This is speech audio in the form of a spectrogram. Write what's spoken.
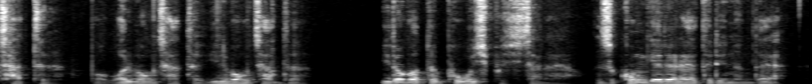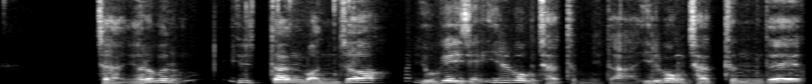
차트, 뭐 월봉 차트, 일봉 차트 이런 것들 보고 싶으시잖아요. 그래서 공개를 해 드리는데 자, 여러분 일단 먼저 요게 이제 일봉 차트입니다. 일봉 차트인데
